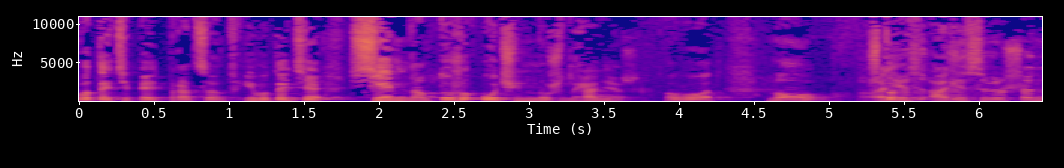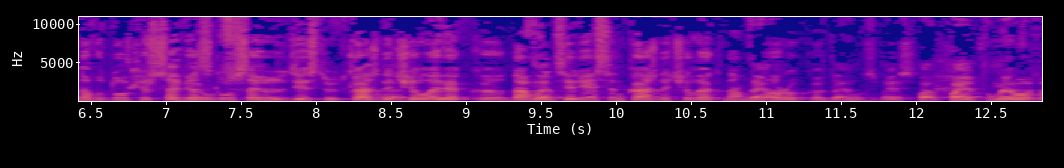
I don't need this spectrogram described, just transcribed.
вот эти 5% и вот эти 7 нам тоже очень нужны. Конечно. Вот. Ну, они, что, они совершенно в духе Советского делать? Союза действуют. Каждый да? человек э, нам да? интересен, каждый человек нам да? дорог. Как да? Да. Поэтому мы,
